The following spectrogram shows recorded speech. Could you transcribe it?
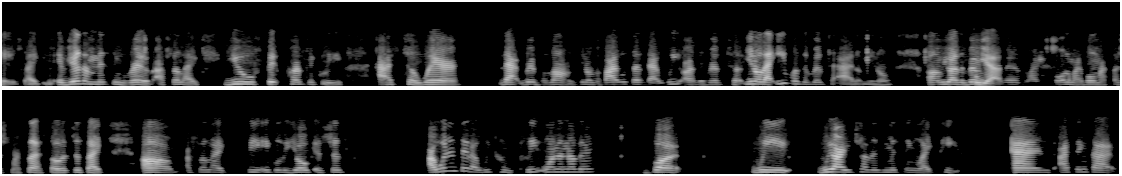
cage. Like if you're the missing rib, I feel like you fit perfectly as to where that rib belongs. You know, the Bible says that we are the rib to, you know, that Eve was the rib to Adam. You know, um, you are the rib yeah. of my rib, like bone of my bone, my flesh my flesh. So it's just like, um, I feel like being equally yoked is just. I wouldn't say that we complete one another, but we we are each other's missing like piece, and I think that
